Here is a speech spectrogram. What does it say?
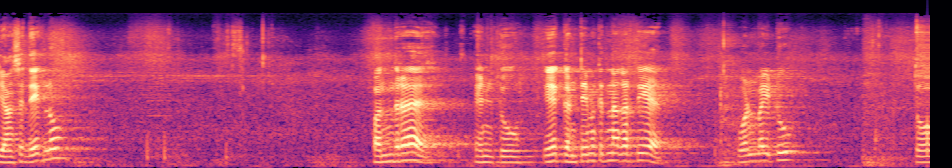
यहाँ से देख लो। पंद्रह इंटू एक घंटे में कितना करती है? वन बाई टू तो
